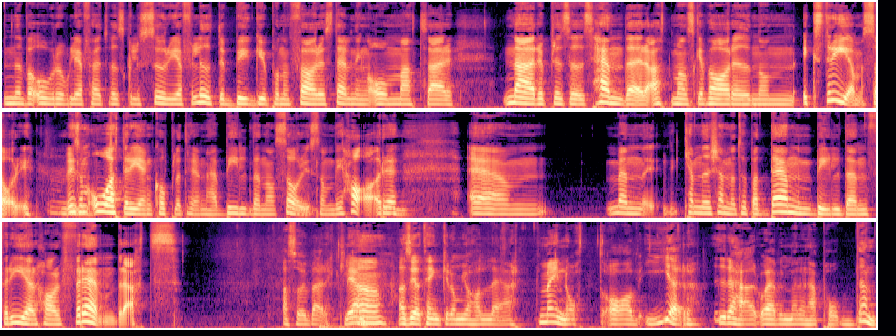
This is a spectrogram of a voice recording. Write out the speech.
ni var oroliga för att vi skulle sörja för lite, bygger ju på en föreställning om att så här, när det precis händer, att man ska vara i någon extrem sorg. Liksom återigen kopplat till den här bilden av sorg som vi har. Ehm, men kan ni känna typ att den bilden för er har förändrats? Alltså verkligen. Ja. Alltså jag tänker om jag har lärt mig något av er i det här och även med den här podden.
